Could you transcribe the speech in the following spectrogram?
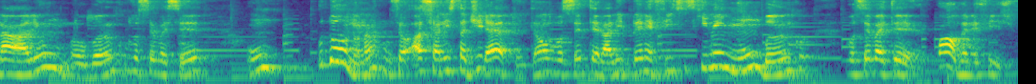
Na Allium, o banco, você vai ser um, o dono, né? o seu acionista direto. Então você terá ali benefícios que nenhum banco você vai ter. Qual o benefício?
